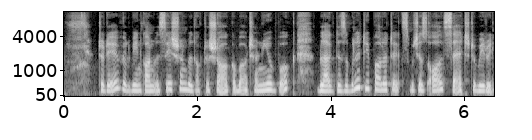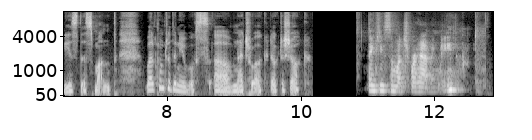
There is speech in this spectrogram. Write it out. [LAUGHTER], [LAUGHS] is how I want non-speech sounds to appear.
Today, we'll be in conversation with Dr. Schalk about her new book, Black Disability Politics, which is all set to be released this month. Welcome to the New Books uh, Network, Dr. Schalk. Thank you so much for having me.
